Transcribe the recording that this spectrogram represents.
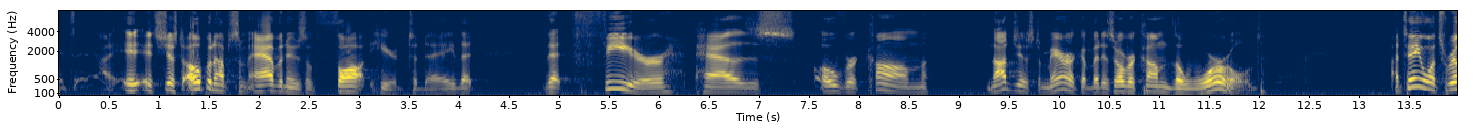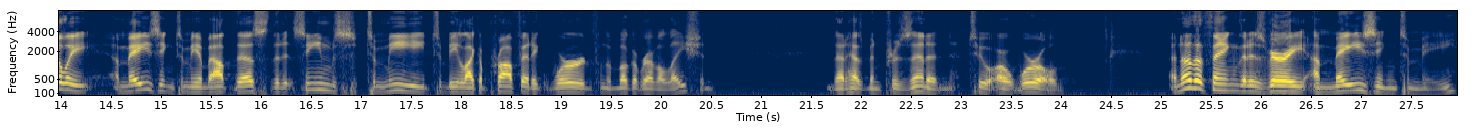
it's, it's just open up some avenues of thought here today that that fear has overcome not just America, but has overcome the world. I tell you what's really amazing to me about this that it seems to me to be like a prophetic word from the book of Revelation that has been presented to our world. Another thing that is very amazing to me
